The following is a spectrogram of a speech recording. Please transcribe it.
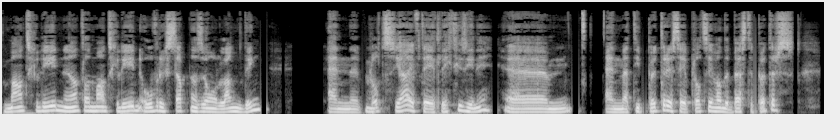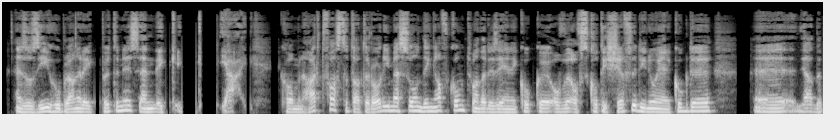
maand geleden, een aantal maand geleden, overgestapt naar zo'n lang ding. En uh, plots, ja, heeft hij het licht gezien, hè. Um, en met die putter is hij plots een van de beste putters. En zo zie je hoe belangrijk putten is. En ik, ik ja, ik hou mijn hart vast totdat Rory met zo'n ding afkomt, want dat is eigenlijk ook, uh, of, of Scotty Scheffler, die nu eigenlijk ook de, uh, ja, de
